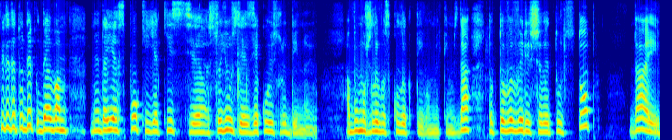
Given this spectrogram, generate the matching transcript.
підете туди, де вам не дає спокій якийсь е, союз з якоюсь людиною. Або, можливо, з колективом якимось. Да? Тобто ви вирішили тут стоп, да, і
